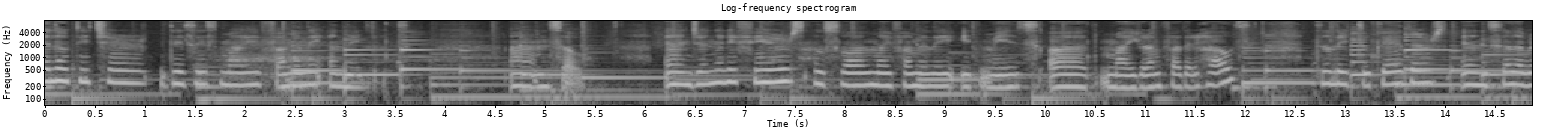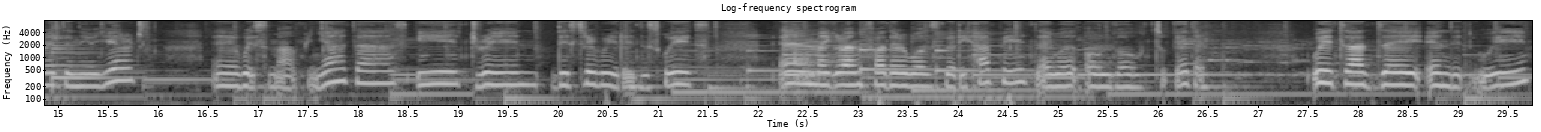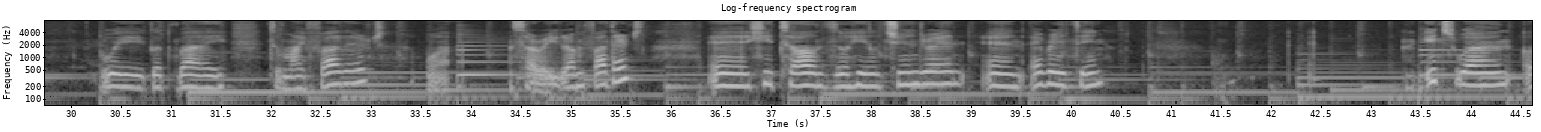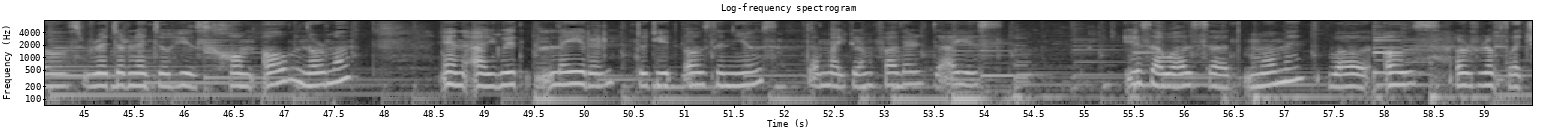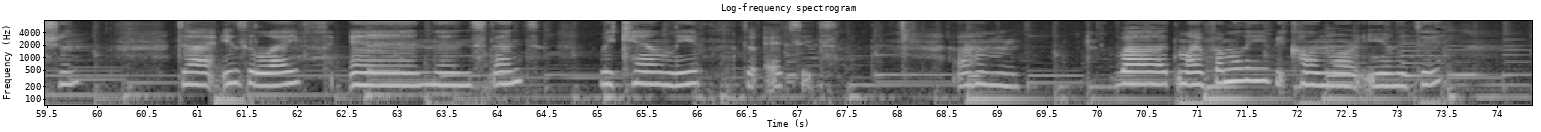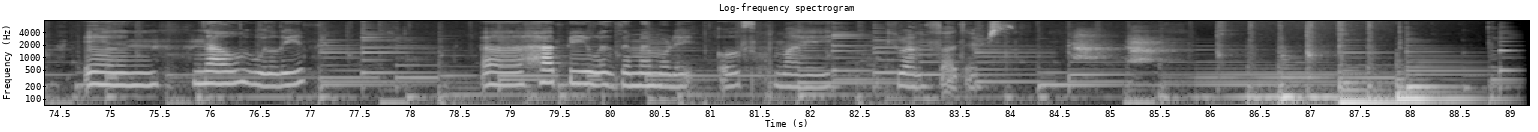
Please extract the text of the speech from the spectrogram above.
Hello, teacher. This is my family anecdote. Um, so, on January 1st, usual my family it meets at my grandfather's house to live together and celebrate the New Year uh, with small piñatas, eat, drink, distribute the sweets, and my grandfather was very happy they will all go together. With that day ended, we we goodbye to my father, well, sorry, grandfathers. Uh, he told the hill children and everything. Each one of returned to his home all normal, and I wait later to get all the news that my grandfather dies. It was a moment, but also a reflection that is life in an instant we can live to exit. Um, but my family become more unity and now we live uh, happy with the memory of my grandfathers.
